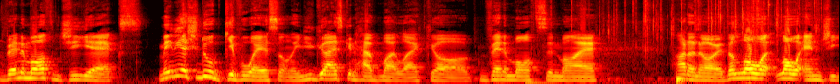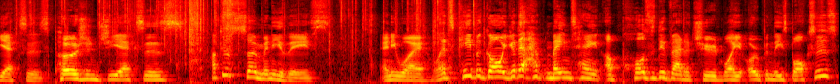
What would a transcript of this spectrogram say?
Venomoth GX. Maybe I should do a giveaway or something. You guys can have my, like, uh, Venomoths and my, I don't know, the lower, lower end GXs. Persian GXs. I feel so many of these. Anyway, let's keep it going. You gotta have, maintain a positive attitude while you open these boxes.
